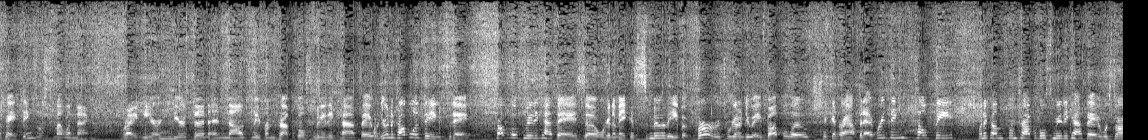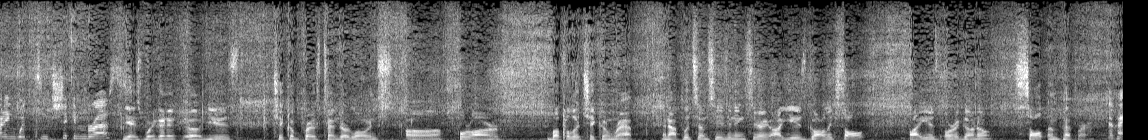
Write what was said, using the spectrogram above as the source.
Okay, things are smelling nice right here. Kirsten and Nazmi from Tropical Smoothie Cafe. We're doing a couple of things today. Tropical Smoothie Cafe, so we're going to make a smoothie. But first, we're going to do a buffalo chicken wrap and everything healthy when it comes from Tropical Smoothie Cafe. We're starting with some chicken breasts. Yes, we're going to uh, use chicken breast tenderloins uh, for our buffalo chicken wrap. And I put some seasonings here. I use garlic salt. I use oregano salt and pepper. Okay.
